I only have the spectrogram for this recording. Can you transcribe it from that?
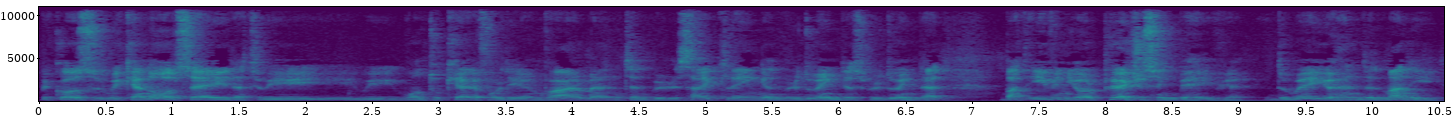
because we can all say that we we want to care for the environment and we're recycling and we're doing this we're doing that but even your purchasing behavior the way you handle money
